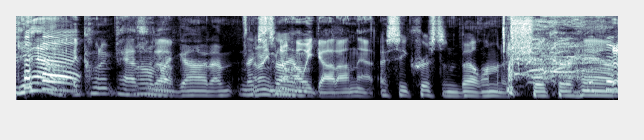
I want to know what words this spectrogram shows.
Yeah, I couldn't pass it on. Oh it my up. God. I'm, next I don't even time know how we got on that. I see Kristen Bell, I'm going to shake her hand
